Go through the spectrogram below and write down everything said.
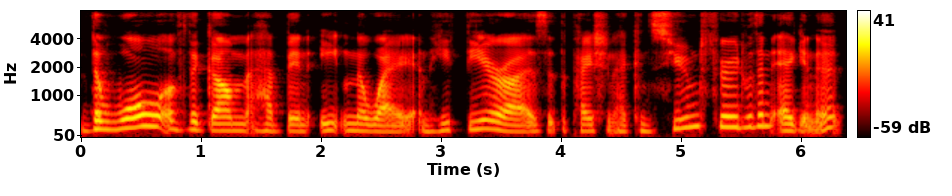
the wall of the gum had been eaten away, and he theorized that the patient had consumed food with an egg in it,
